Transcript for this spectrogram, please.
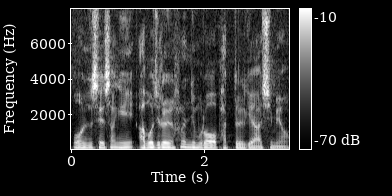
온 세상이 아버지를 하느님으로 받들게 하시며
